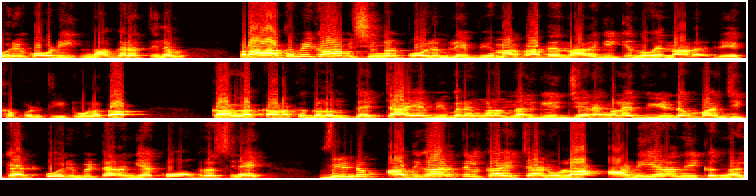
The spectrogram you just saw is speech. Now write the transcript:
ഒരു കോടി നഗരത്തിലും പ്രാഥമിക ആവശ്യങ്ങൾ പോലും ലഭ്യമാകാതെ നരകിക്കുന്നു എന്നാണ് രേഖപ്പെടുത്തിയിട്ടുള്ളത്. കള്ളക്കണക്കുകളും തെറ്റായ വിവരങ്ങളും നൽകി ജനങ്ങളെ വീണ്ടും വഞ്ചിക്കാൻ ഒരുമ്പിട്ടിറങ്ങിയ കോൺഗ്രസിനെ വീണ്ടും അധികാരത്തിൽ കയറ്റാനുള്ള അണിയറ നീക്കങ്ങൾ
